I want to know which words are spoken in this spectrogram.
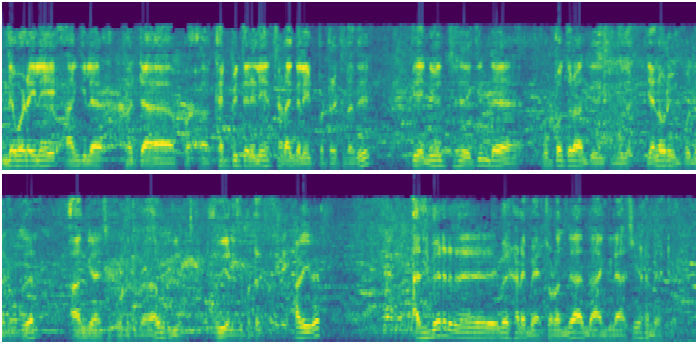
இந்த வேளையிலே ஆங்கில கற்பித்தலிலே தடங்கள் ஏற்பட்டிருக்கிறது. இதை நிவர்த்தி செய்வதற்கு இந்த முப்பத்தொராம் தேதிக்கு முதல் ஜனவரி முப்பத்தி முதல் ஆங்கில ஆசிரியர் போட்டிருப்பதாக உறுதி உறுதியளிக்கப்பட்டிருக்கிறது. அதிபர்? அதிபர் இவர் கடமையை தொடர்ந்து அந்த ஆங்கில ஆசிரியர் கடமையாற்றுவார்.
